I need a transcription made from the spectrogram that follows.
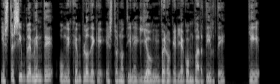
Y esto es simplemente un ejemplo de que esto no tiene guion, pero quería compartirte que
